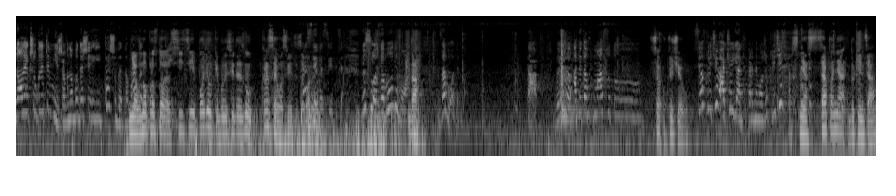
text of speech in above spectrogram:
Ну, але якщо буде темніше, воно буде ще і теж видно. Ні, правда? воно просто Андрій? всі ці поділки будуть світити, ну, красиво світиться. красиво панель. світиться. Ну що, заводимо? Да. Заводимо. Так, вийшло. А ти там масу то Все, включив. все включив, а чого я тепер не можу включити? Ні, сцеплення до кінця.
